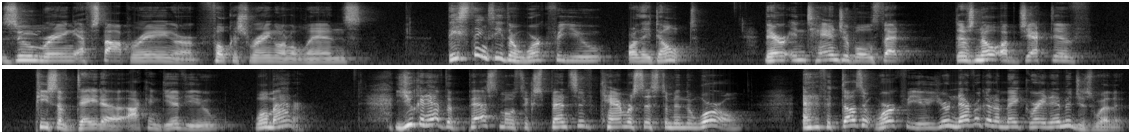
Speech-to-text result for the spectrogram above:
zoom ring, f-stop ring, or focus ring on a lens. These things either work for you or they don't. They're intangibles that there's no objective piece of data I can give you will matter. You can have the best, most expensive camera system in the world, and if it doesn't work for you, you're never going to make great images with it.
